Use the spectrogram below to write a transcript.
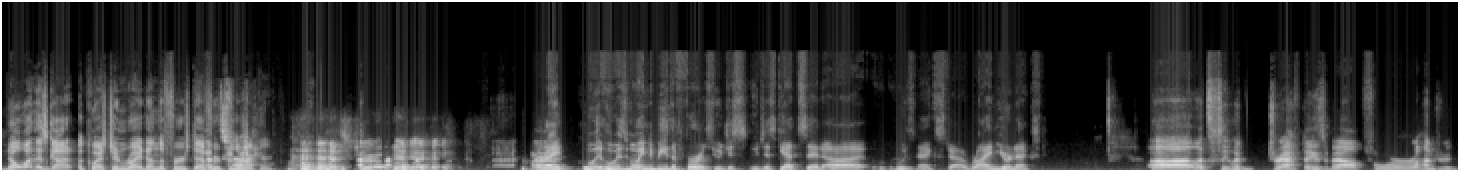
No one has got a question right on the first effort That's for the right. record. That's true. All right, who, who is going to be the first? Who just who just gets it? Uh, who's next? Uh, Ryan, you're next. Uh, let's see what draft day is about for hundred.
